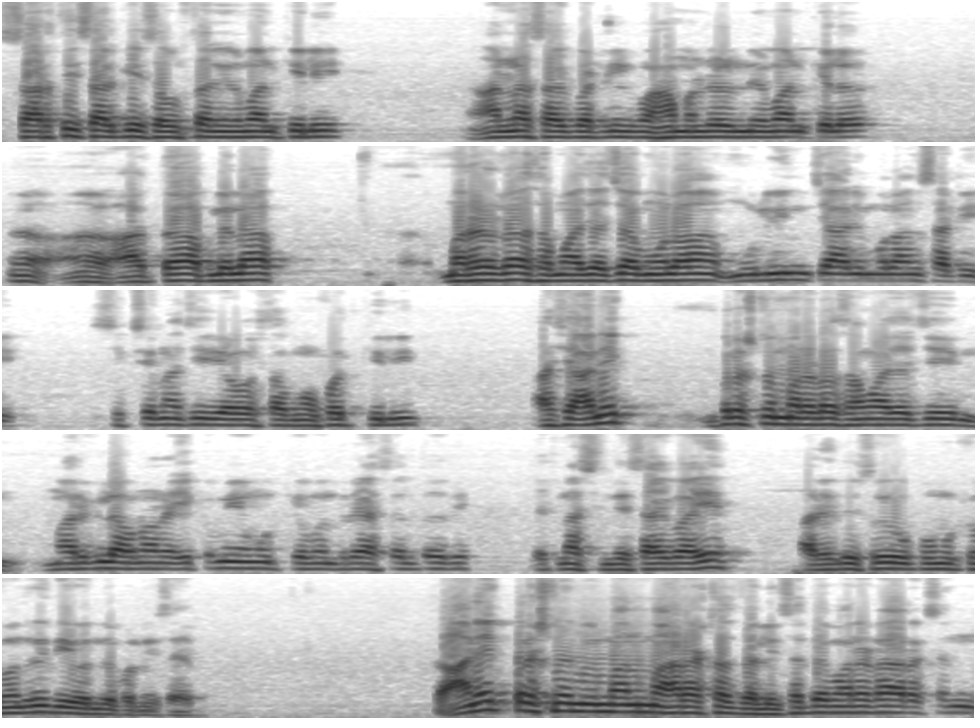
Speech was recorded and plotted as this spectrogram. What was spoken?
सारथीसारखी संस्था निर्माण केली. अण्णासाहेब पाटील महामंडळ निर्माण केलं. आता आपल्याला मराठा समाजाच्या मुला मुलींच्या आणि मुलांसाठी शिक्षणाची व्यवस्था मोफत केली. असे अनेक प्रश्न मराठा समाजाचे मार्गी लावणारा एकमेव मुख्यमंत्री असेल तर ते एकनाथ शिंदे साहेब आहे आणि दुसरे उपमुख्यमंत्री देवेंद्र फडणवीस साहेब. तर अनेक प्रश्न निर्माण महाराष्ट्रात झाले. सध्या मराठा आरक्षण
